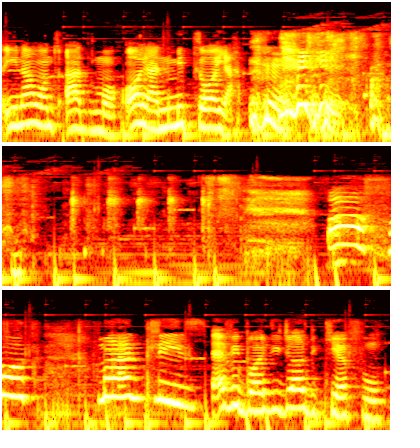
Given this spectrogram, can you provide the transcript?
You now want to add more. Oh yeah, me oh yeah. Ah fuck, man! Please, everybody, just be careful.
